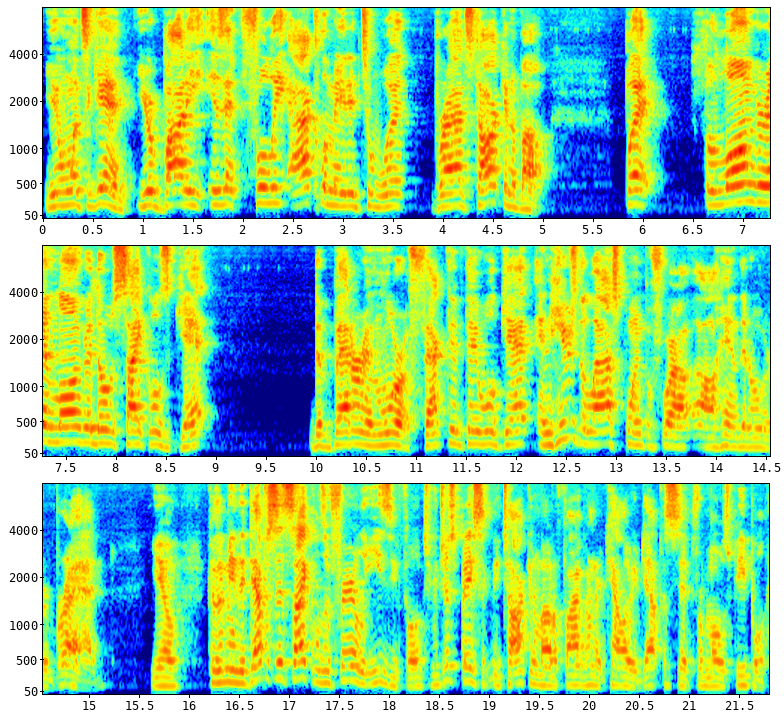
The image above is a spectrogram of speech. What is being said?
you know, once again, your body isn't fully acclimated to what Brad's talking about. But the longer and longer those cycles get, the better and more effective they will get. And here's the last point before I'll, I'll hand it over to Brad. You know, because I mean, the deficit cycles are fairly easy, folks. We're just basically talking about a 500 calorie deficit for most people.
